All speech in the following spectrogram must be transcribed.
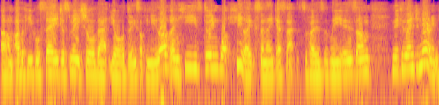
um, other people say, just make sure that you're doing something you love, and he's doing what he likes, and I guess that supposedly is um, nuclear engineering.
